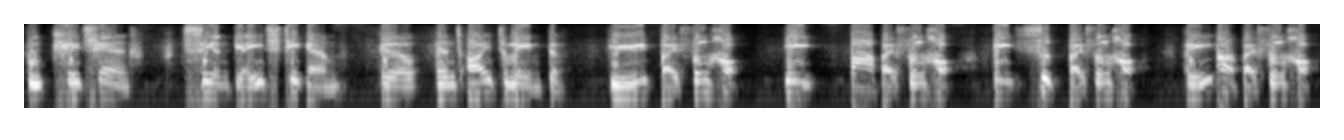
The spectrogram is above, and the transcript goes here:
book chain cn 点 html and item 等于百分号一八百分号 b 四百分号 a 二百分号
